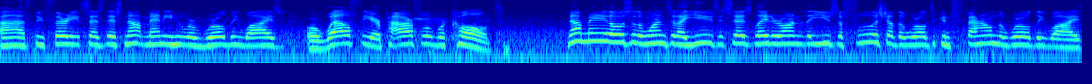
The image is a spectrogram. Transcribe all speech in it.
uh, through 30, it says this, Not many who were worldly wise or wealthy or powerful were called. Not many of those are the ones that I use. It says later on that they use the foolish of the world to confound the worldly wise,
